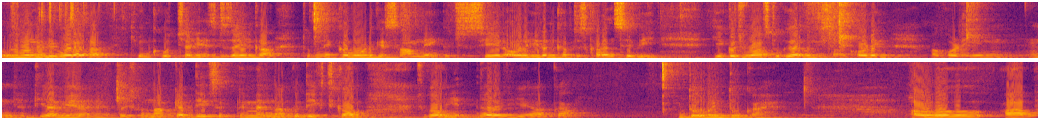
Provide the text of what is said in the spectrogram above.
उन्होंने भी बोला था कि उनको कुछ चाहिए इस डिज़ाइन का। तो उन्होंने कमोड के सामने कुछ शेर और हिरन का, इस कारण से भी ये कुछ वास्तु के अकॉर्डिंग अकॉर्डिंग दिया गया है। तो इसको नाप के आप देख सकते हैं, मैं नाप के देख चुका हूँ चुका हूँ। ये ये आपका दो बाई दो का है। अब आप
